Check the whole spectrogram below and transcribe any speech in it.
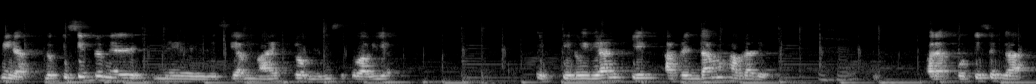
Mira, lo que siempre me, decía mi maestro, me dice todavía, es que lo ideal es que aprendamos a hablar de para, porque esa es la,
